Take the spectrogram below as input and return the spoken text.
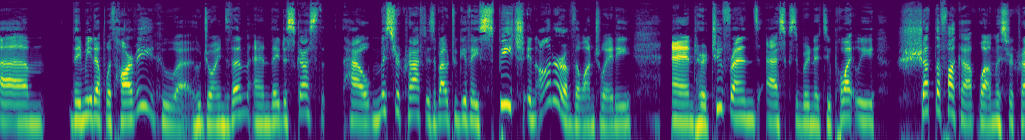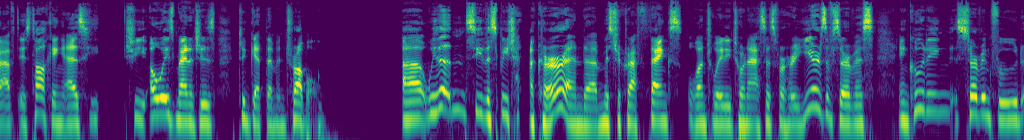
Um, they meet up with Harvey, who uh, who joins them, and they discuss how Mr. Kraft is about to give a speech in honor of the lunch lady, and her two friends ask Sabrina to politely shut the fuck up while Mr. Kraft is talking, as he she always manages to get them in trouble. Uh, we then see the speech occur, and uh, Mr. Kraft thanks Lunch Lady Tornassus for her years of service, including serving food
